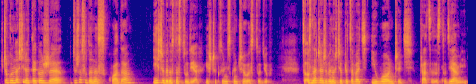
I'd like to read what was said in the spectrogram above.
W szczególności dlatego, że dużo osób do nas składa, jeszcze będąc na studiach, jeszcze które nie skończyły studiów. Co oznacza, że będą chciały pracować i łączyć pracę ze studiami.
